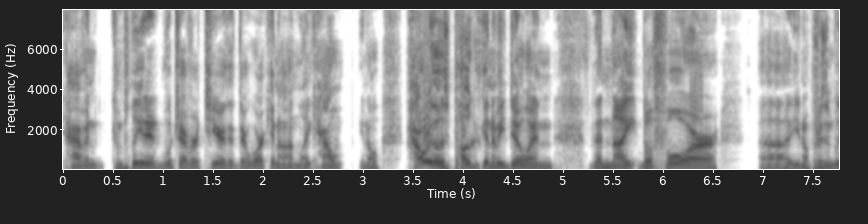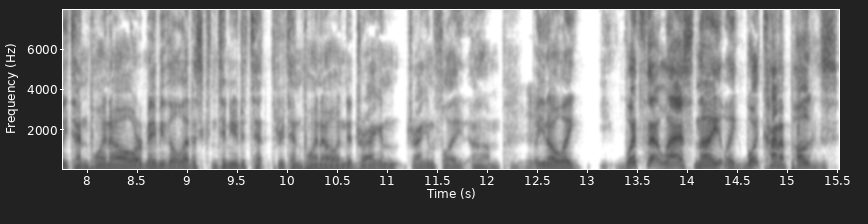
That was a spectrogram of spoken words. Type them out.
haven't completed whichever tier that they're working on. Like, how, you know, how are those pugs going to be doing the night before? Uh, you know, presumably 10.0, or maybe they'll let us continue to t- through 10.0 into Dragon Dragonflight. Um, mm-hmm. but you know, like, what's that last night? Like, what kind of pugs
